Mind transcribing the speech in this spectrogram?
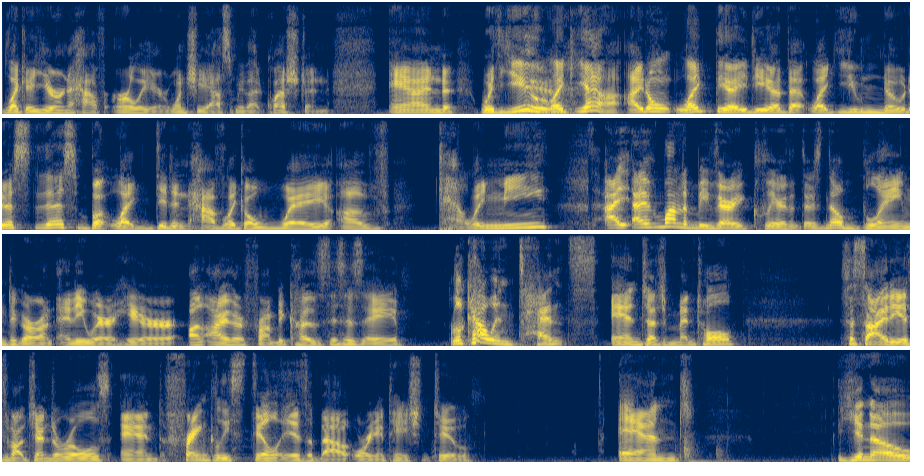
like a year and a half earlier when she asked me that question. And with you, Yeah. like, yeah, I don't like the idea that like you noticed this, but like didn't have like a way of telling me. I, I want to be very clear that there's no blame to go around anywhere here on either front because this is a look how intense and judgmental society is about gender roles and frankly still is about orientation too. And you know,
